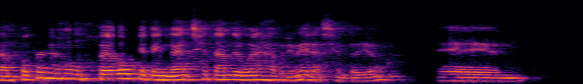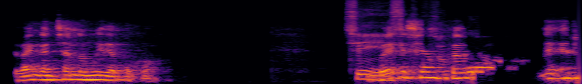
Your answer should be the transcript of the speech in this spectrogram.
tampoco es un juego que te enganche tan de buenas a primeras, siento yo. te va enganchando muy de a poco. Sí. puede que sea un juego, es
